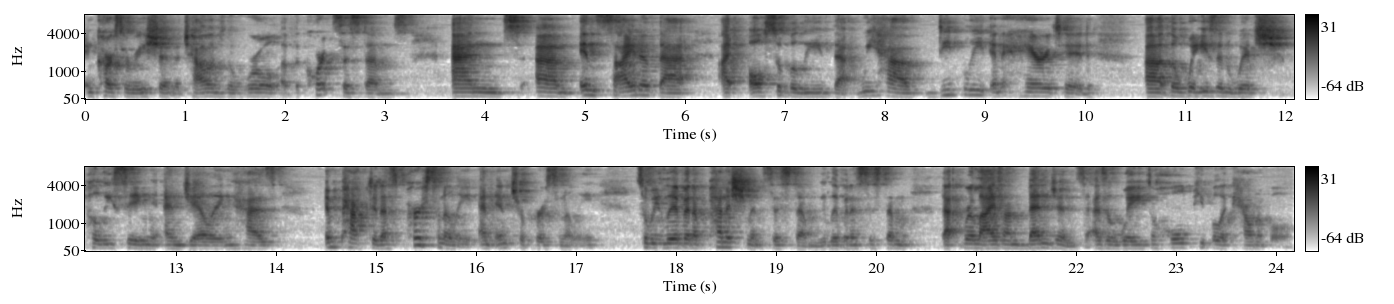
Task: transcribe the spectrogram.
incarceration, to challenge the role of the court systems. And um, inside of that, I also believe that we have deeply inherited uh, the ways in which policing and jailing has impacted us personally and interpersonally. So we live in a punishment system. We live in a system that relies on vengeance as a way to hold people accountable.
